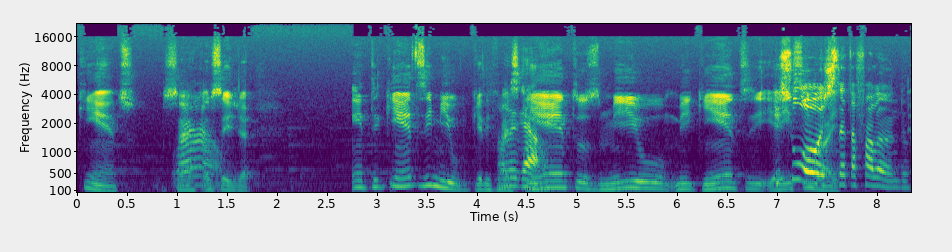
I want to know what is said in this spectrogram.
500, certo? Uau. Ou seja, entre 500 e 1000, porque ele faz Legal. 500, 1000, 1500 e Isso aí sim hoje vai. você está falando?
